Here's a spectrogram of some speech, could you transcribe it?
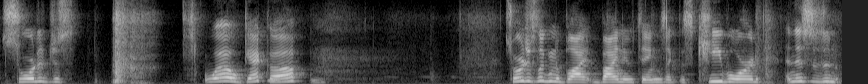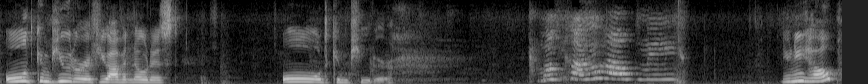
Sort of just. Whoa, Gekka. So we're just looking to buy, buy new things like this keyboard. And this is an old computer if you haven't noticed. Old computer. Mom, can you help me? You need help,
